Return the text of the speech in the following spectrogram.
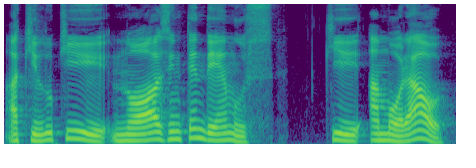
aquilo que nós entendemos que a moral,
